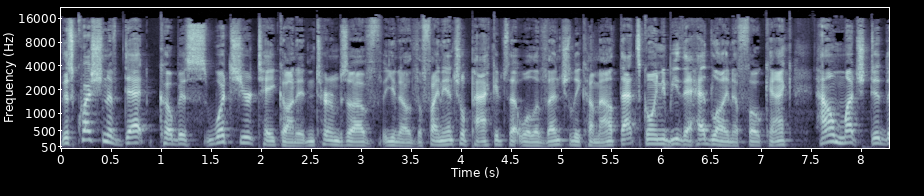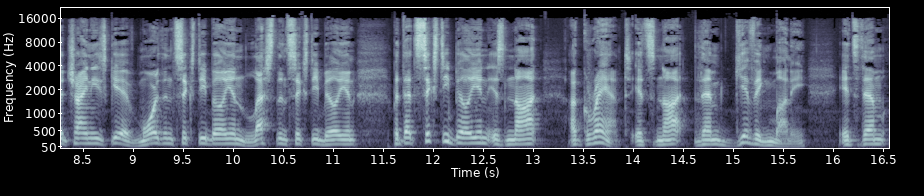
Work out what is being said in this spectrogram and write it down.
this question of debt, Cobus, what's your take on it in terms of you know the financial package that will eventually come out? That's going to be the headline of FOCAC. How much did the Chinese give? More than sixty billion? Less than sixty billion? But that sixty billion is not a grant. It's not them giving money. It's them,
